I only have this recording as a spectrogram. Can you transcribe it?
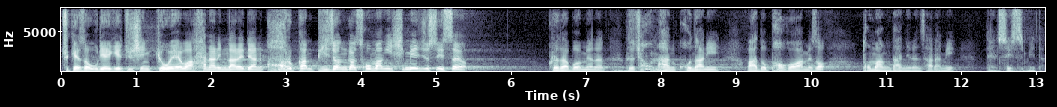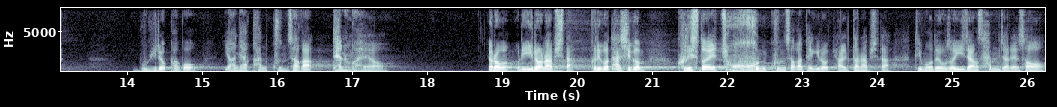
주께서 우리에게 주신 교회와 하나님 나라에 대한 거룩한 비전과 소망이 희미해질 수 있어요. 그러다 보면은 그래서 조그마한 고난이 와도 버거워하면서 도망 다니는 사람이 될 수 있습니다. 무기력하고 연약한 군사가 되는 거예요. 여러분, 우리 일어납시다. 그리고 다시금 그리스도의 좋은 군사가 되기로 결단합시다. 디모데후서 2장 3절에서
